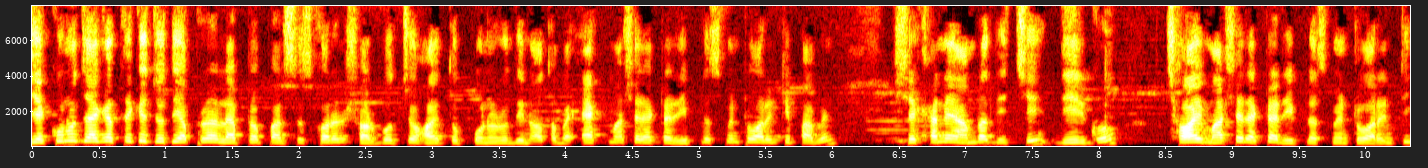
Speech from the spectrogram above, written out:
যে কোনো জায়গা থেকে যদি আপনারা ল্যাপটপ পারচেস করেন, সর্বোচ্চ হয়তো পনেরো দিন অথবা এক মাসের একটা রিপ্লেসমেন্ট ওয়ারেন্টি পাবেন। সেখানে আমরা দিচ্ছি দীর্ঘ ছয় মাসের একটা রিপ্লেসমেন্ট ওয়ারেন্টি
